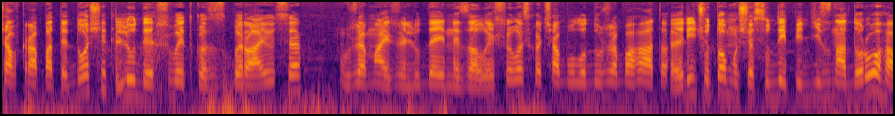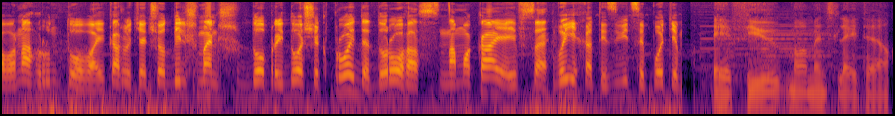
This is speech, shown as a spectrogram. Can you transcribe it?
Почав крапати дощик, люди швидко збираються. Вже майже людей не залишилось, хоча було дуже багато. Річ у тому, що сюди під'їзна дорога, вона ґрунтова. І кажуть, якщо більш-менш добрий дощик пройде, дорога намокає і все. Виїхати звідси потім A few moments later.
